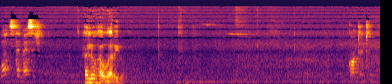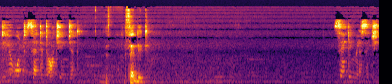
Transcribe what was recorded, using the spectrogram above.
What's the message? hello how are you Got it. Do you want to send it or change it? send it Sending message.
